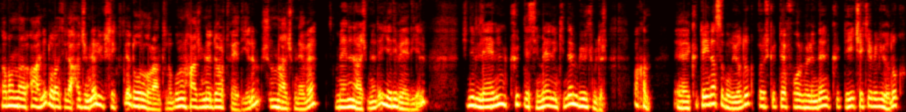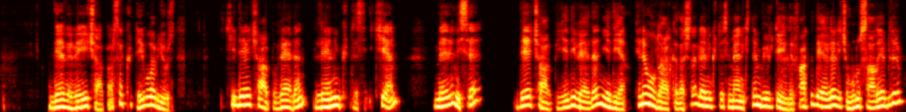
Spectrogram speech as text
Tabanlar aynı dolayısıyla hacimler yükseklikle doğru orantılı. Bunun hacmine 4V diyelim. Şunun hacmine V. M'nin hacmine de 7V diyelim. Şimdi L'nin kütlesi M'ninkinden büyük müdür? Bakın e, kütleyi nasıl buluyorduk? Öz kütle formülünden kütleyi çekebiliyorduk. D ve V'yi çarparsak kütleyi bulabiliyoruz. 2D çarpı V'den L'nin kütlesi 2M. M'nin ise D çarpı 7V'den 7M. E ne oldu arkadaşlar? L'nin kütlesi M'ninkinden büyük değildir. Farklı değerler için bunu sağlayabilirim.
